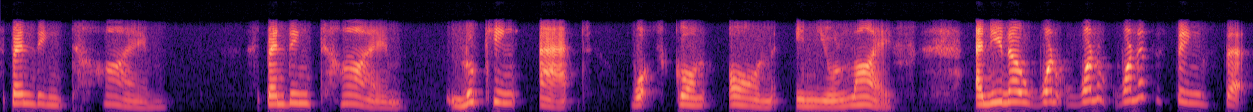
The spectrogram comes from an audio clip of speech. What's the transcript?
spending time, spending time looking at what's gone on in your life. And you know, one one one of the things that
